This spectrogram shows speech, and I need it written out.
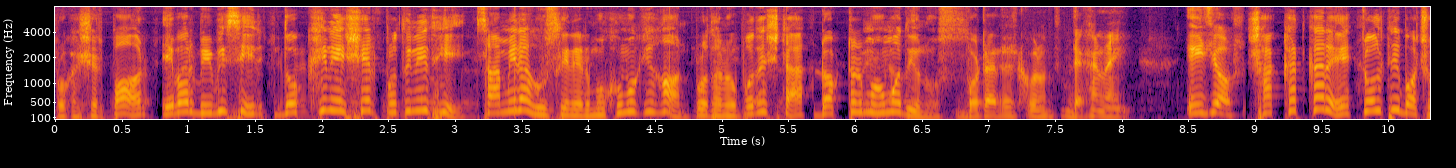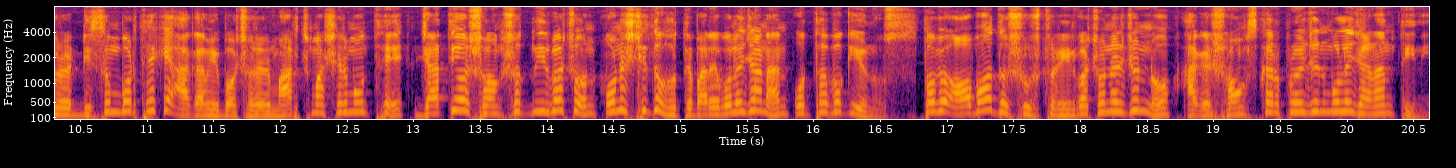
প্রকাশের পর এবার বিবিসির দক্ষিণ এশিয়ার প্রতিনিধি সামিরা হুসেনের মুখোমুখি হন প্রধান উপদেষ্টা ডক্টর মোহাম্মদ ইউনুস। ভোটারের কোনো দেখা নাই। এই যে সাক্ষাৎকারে চলতি বছরের ডিসেম্বর থেকে আগামী বছরের মার্চ মাসের মধ্যে জাতীয় সংসদ নির্বাচন অনুষ্ঠিত হতে পারে বলে জানান অধ্যাপক ইউনুস। তবে অবাধ ও সুষ্ঠু নির্বাচনের জন্য আগে সংস্কার প্রয়োজন বলে জানান তিনি।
